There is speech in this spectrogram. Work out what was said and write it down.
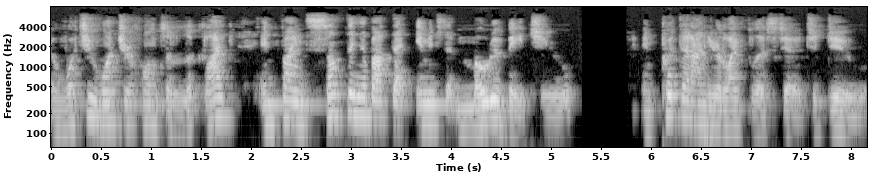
of what you want your home to look like and find something about that image that motivates you and put that on your life list to, to do.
